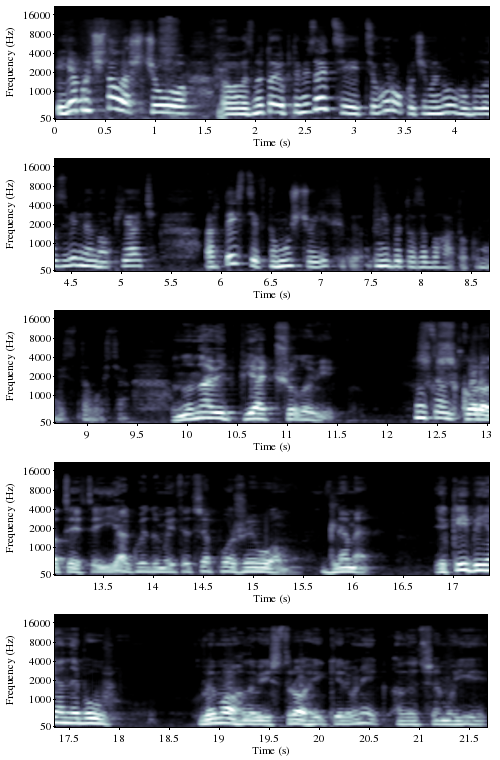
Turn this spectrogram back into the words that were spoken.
І я прочитала, що е, з метою оптимізації цього року чи минулого було звільнено 5 артистів, тому що їх нібито забагато комусь здалося. Ну навіть п'ять чоловік. Ну, це- Скоротити. Як ви думаєте, це по-живому для мене. Який би я не був вимогливий, строгий керівник, але це мої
